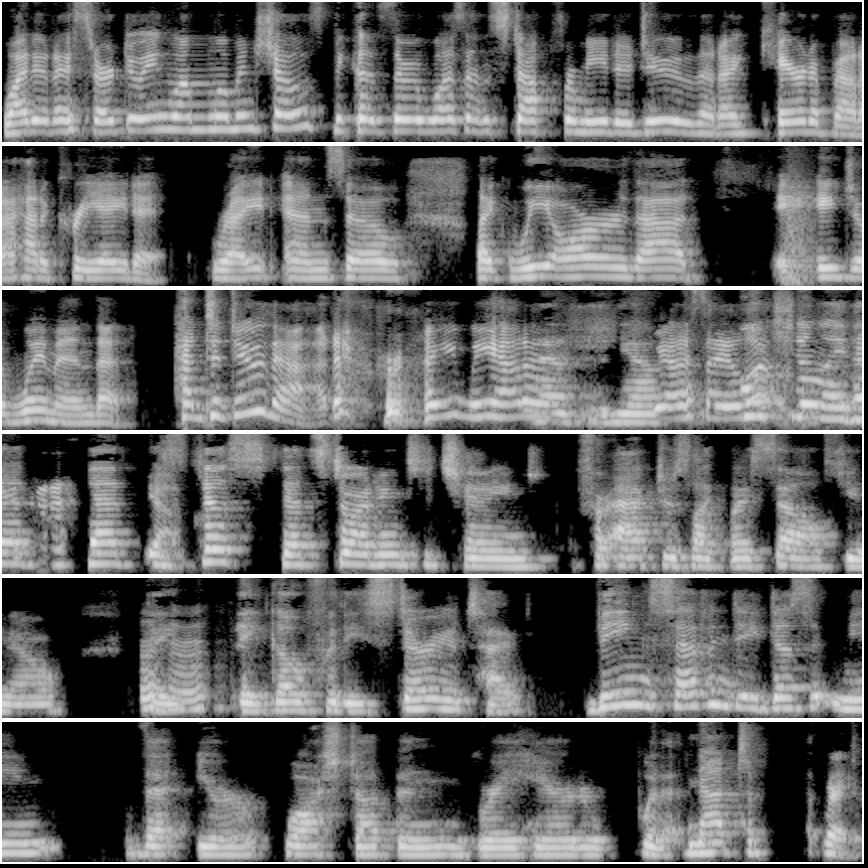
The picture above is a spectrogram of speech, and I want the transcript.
why did I start doing one woman shows? Because there wasn't stuff for me to do that I cared about. I had to create it, right? And so, like, we are that age of women that had to do that, right? We had to, Yeah. yeah. we had to say, Fortunately, that that Yeah. is just that's starting to change for actors like myself. You know, they Mhm. they go for these stereotypes. Being seventy doesn't mean that you're washed up and gray haired or what. Not to right.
